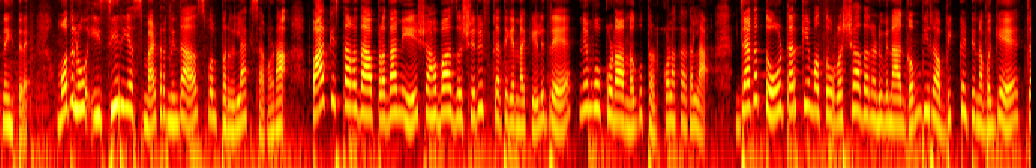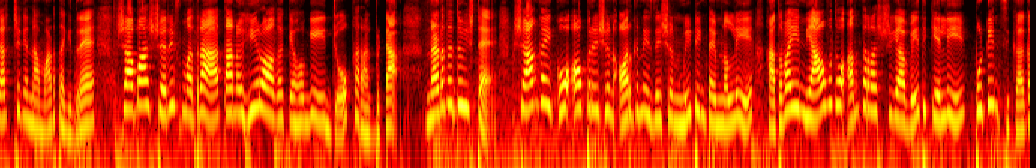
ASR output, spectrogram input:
ಸ್ನೇಹಿತರೆ, ಮೊದಲು ಈ ಸೀರಿಯಸ್ ಮ್ಯಾಟರ್ನಿಂದ ಸ್ವಲ್ಪ ರಿಲ್ಯಾಕ್ಸ್ ಆಗೋಣ. ಪಾಕಿಸ್ತಾನದ ಪ್ರಧಾನಿ ಶಹಬಾಜ್ ಶರೀಫ್ ಕಥೆಯನ್ನ ಕೇಳಿದ್ರೆ ನಿಮಗೂ ಕೂಡ ನಗು ತಡ್ಕೊಳಕ್ಕಾಗಲ್ಲ. ಜಗತ್ತು ಟರ್ಕಿ ಮತ್ತು ರಷ್ಯಾದ ನಡುವಿನ ಗಂಭೀರ ಬಿಕ್ಕಟ್ಟಿನ ಬಗ್ಗೆ ಚರ್ಚೆಯನ್ನ ಮಾಡ್ತಾಗಿದ್ರೆ ಶಹಬಾಜ್ ಶರೀಫ್ ಮಾತ್ರ ತಾನು ಹೀರೋ ಆಗಕ್ಕೆ ಹೋಗಿ ಜೋಕರ್ ಆಗ್ಬಿಟ್ಟ. ನಡೆದದ್ದು ಇಷ್ಟೇ. ಶಾಂಘೈ ಕೋ ಆಪರೇಷನ್ ಆರ್ಗನೈಸೇಷನ್ ಮೀಟಿಂಗ್ ಟೈಮ್ನಲ್ಲಿ ಅಥವಾ ಇನ್ಯಾವುದೋ ಅಂತಾರಾಷ್ಟ್ರೀಯ ವೇದಿಕೆಯಲ್ಲಿ ಪುಟಿನ್ ಸಿಕ್ಕಾಗ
